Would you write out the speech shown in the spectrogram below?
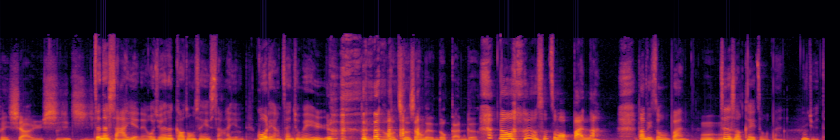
被下雨袭击，真的傻眼哎！我觉得那高中生也傻眼，过两站就没雨了。对，然后车上的人都干的。然后我说怎么办呢、啊？到底怎么办？嗯，这个时候可以怎么办？你觉得？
